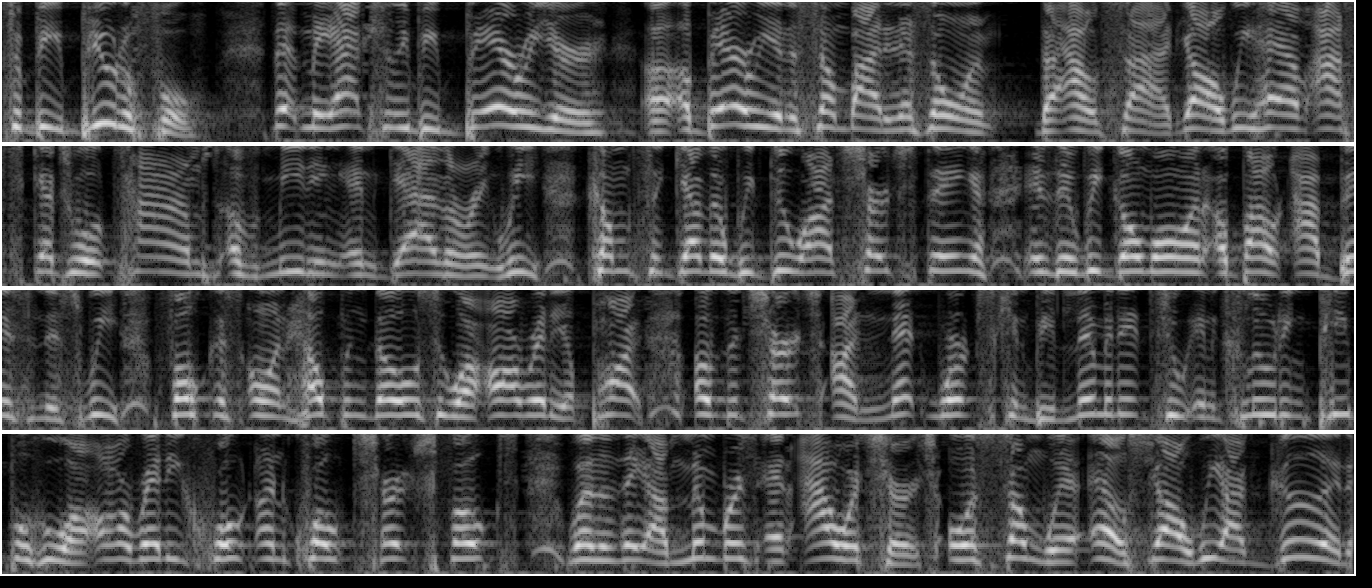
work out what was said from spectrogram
to be beautiful that may actually be barrier, uh, a barrier to somebody that's on the outside. Y'all, we have our scheduled times of meeting and gathering. We come together, we do our church thing, and then we go on about our business. We focus on helping those who are already a part of the church. Our networks can be limited to including people who are already quote unquote church folks, whether they are members at our church or somewhere else. Y'all, we are good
